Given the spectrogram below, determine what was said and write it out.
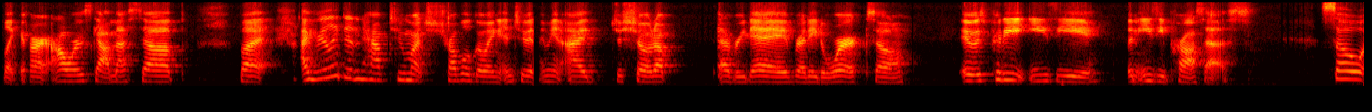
like if our hours got messed up. But I really didn't have too much trouble going into it. I mean, I just showed up every day ready to work. So it was pretty easy, an easy process. So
